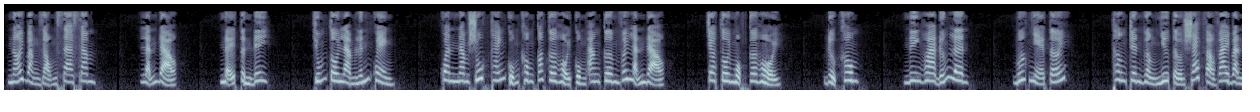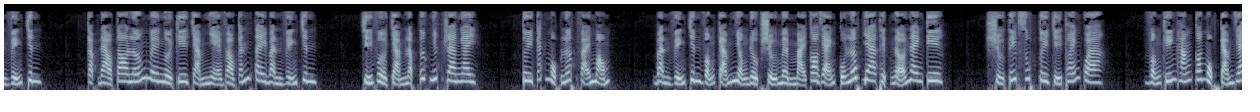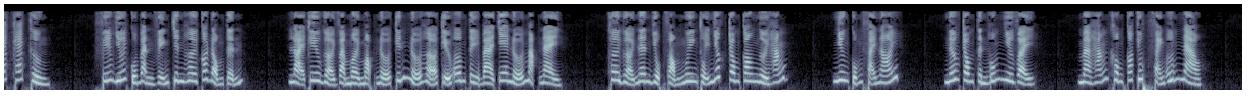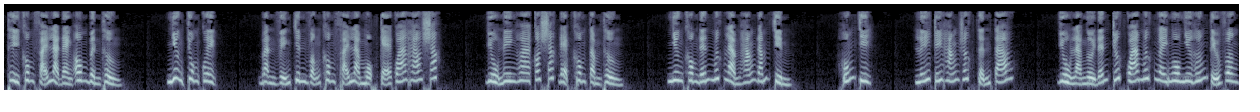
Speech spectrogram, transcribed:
Nói bằng giọng xa xăm. Lãnh đạo. Nể tình đi. Chúng tôi làm lính quèn. Quanh năm suốt tháng cũng không có cơ hội cùng ăn cơm với lãnh đạo. Cho tôi một cơ hội. Được không? Niên hoa đứng lên. Bước nhẹ tới thân trên gần như tự sát vào vai Bành Viễn Chinh. Cặp đào to lớn mê người kia chạm nhẹ vào cánh tay Bành Viễn Chinh. Chỉ vừa chạm lập tức nhức ra ngay. Tuy cách một lớp vải mỏng. Bành Viễn Chinh vẫn cảm nhận được sự mềm mại co giãn của lớp da thịt nở nang kia. Sự tiếp xúc tuy chỉ thoáng qua. Vẫn khiến hắn có một cảm giác khác thường. Phía dưới của Bành Viễn Chinh hơi có động tĩnh. Loại khiêu gợi và mời mọc nửa kín nửa hở kiểu ôm tì bà che nửa mặt này. Khơi gợi nên dục vọng nguyên thủy nhất trong con người hắn. Nhưng cũng phải nói. Nếu trong tình huống như vậy. Mà hắn không có chút phản ứng nào. Thì không phải là đàn ông bình thường. Nhưng chung quy. Bành Viễn Chinh vẫn không phải là một kẻ quá háo sắc. Dù niên hoa có sắc đẹp không tầm thường. Nhưng không đến mức làm hắn đắm chìm. Huống chi. Lý trí hắn rất tỉnh táo. Dù là người đến trước quá mức ngây ngô như hướng tiểu vân.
